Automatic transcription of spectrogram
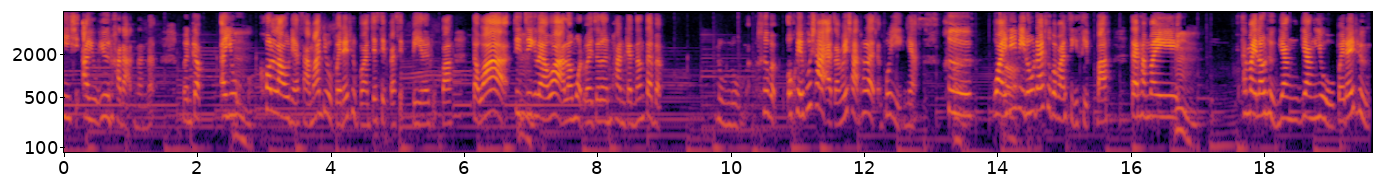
มีอายุยืนขนาดนั้นอะเหมือนกับอายุคนเราเนี่ยสามารถอยู่ไปได้ถึงประมาณเจ็ดสิบแปดสิบปีเลยถูกปะแต่ว่าจริง ๆ แล้วอะเราหมดวัยเจริญพันธุ์กันตั้งแต่แบบ หนุ่มๆอะคือแบบโอเค ผู้ชายอาจจะไม่ชัดเท่าไหร่แต่ผู้หญิงเนี่ย คือวัยที่มีลูกได้คือประมาณสี่สิบปะแต่ทำไมอืมทำไมเราถึงยังยังอยู่ไปได้ถึง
